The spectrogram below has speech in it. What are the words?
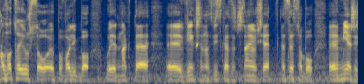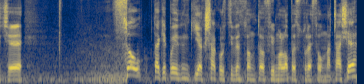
Owoce już są e, powoli, bo, bo jednak te e, większe nazwiska zaczynają się ze sobą e, mierzyć. Są takie pojedynki jak Shakur Stevenson, Teofimo Lopez, które są na czasie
